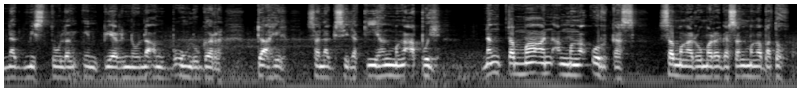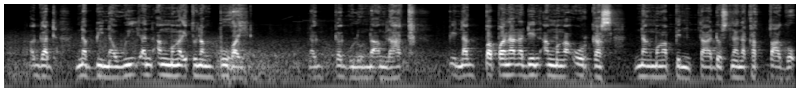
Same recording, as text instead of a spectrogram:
Nagmistulang impyerno na ang buong lugar dahil sa nagsilakihang mga apoy. Nang tamaan ang mga orkas, sa mga rumaragasang mga bato. Agad na binawian ang mga ito ng buhay. Nagkagulo na ang lahat. Pinagpapana na din ang mga orkas ng mga pintados na nakatago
